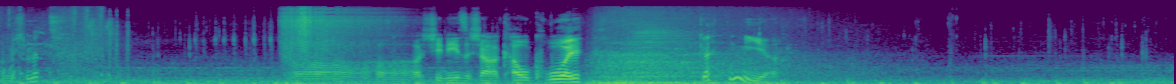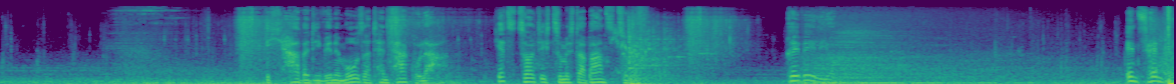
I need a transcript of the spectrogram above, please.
Nimm ich mit. Oh, chinesischer Kaukohl. Gehört mir. Ich habe die Venemosa Tentacula. Jetzt sollte ich zu Mr. Barnes zurück. Revelio. Incendio.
